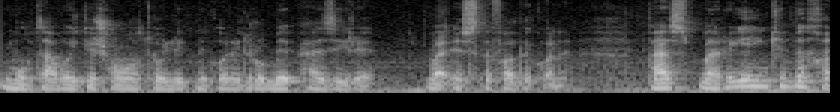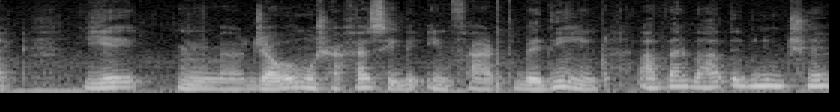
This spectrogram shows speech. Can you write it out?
محتوایی که شما تولید می‌کنید رو بپذیره و استفاده کنه. پس برای اینکه بخواین یه جواب مشخصی به این فرد بدیم اول باید ببینیم چه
